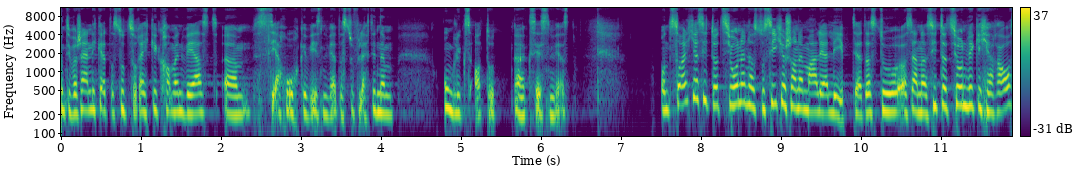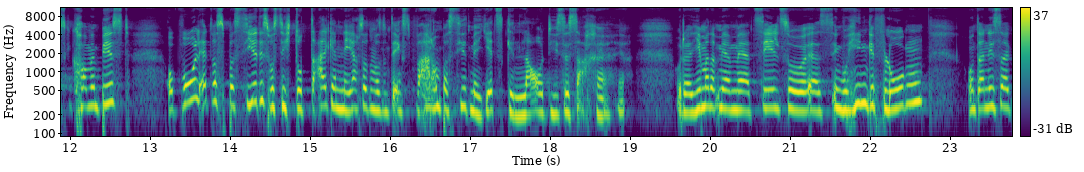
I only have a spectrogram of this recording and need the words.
und die Wahrscheinlichkeit, dass du zurechtgekommen wärst, ähm, sehr hoch gewesen wäre, dass du vielleicht in einem Unglücksauto äh, gesessen wärst. Und solche Situationen hast du sicher schon einmal erlebt, ja, dass du aus einer Situation wirklich herausgekommen bist, obwohl etwas passiert ist, was dich total genervt hat und was du denkst, warum passiert mir jetzt genau diese Sache? Ja. Oder jemand hat mir, erzählt, so er ist irgendwo hingeflogen und dann ist er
